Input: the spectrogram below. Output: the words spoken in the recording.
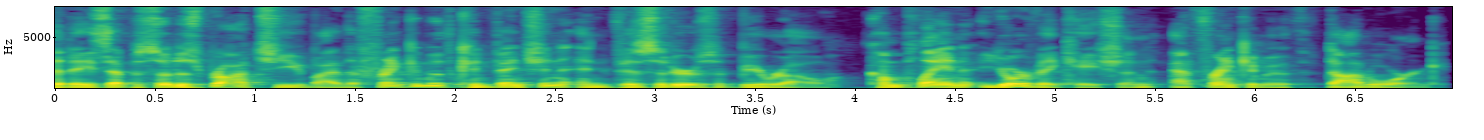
Today's episode is brought to you by the Frankenmuth Convention and Visitors Bureau. Come plan your vacation at frankenmuth.org.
